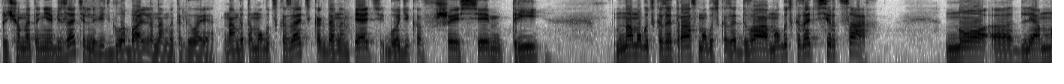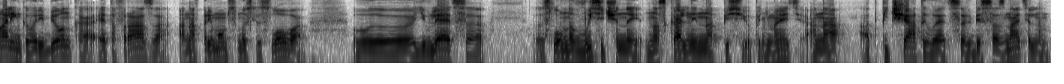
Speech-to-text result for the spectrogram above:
Причем это не обязательно, ведь глобально нам это говорят. Нам это могут сказать, когда нам 5 годиков, 6, 7, 3. Нам могут сказать раз, могут сказать два, могут сказать в сердцах. Но э, для маленького ребенка эта фраза, она в прямом смысле слова является э, словно высеченной наскальной надписью, понимаете? Она отпечатывается в бессознательном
